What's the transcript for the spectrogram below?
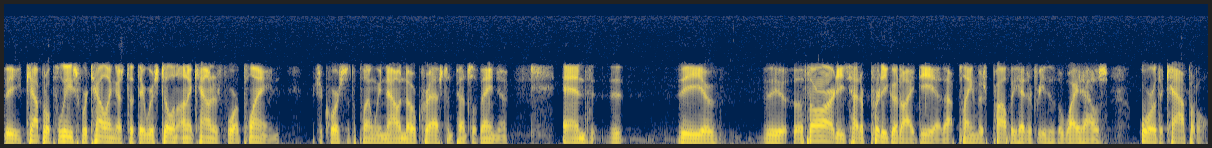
the Capitol Police were telling us that they were still an unaccounted for plane, which of course is the plane we now know crashed in Pennsylvania, and the the uh, the authorities had a pretty good idea that plane was probably headed for either the White House or the Capitol.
